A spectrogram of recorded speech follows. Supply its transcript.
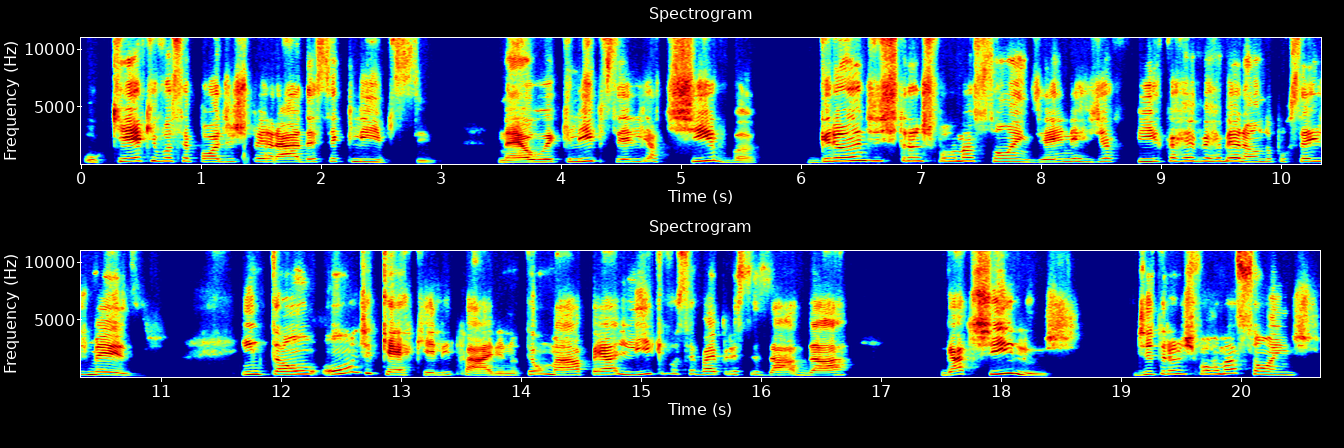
O que que você pode esperar desse eclipse? Né? O eclipse ele ativa grandes transformações e a energia fica reverberando por seis meses. Então, onde quer que ele pare no teu mapa, é ali que você vai precisar dar gatilhos de transformações.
